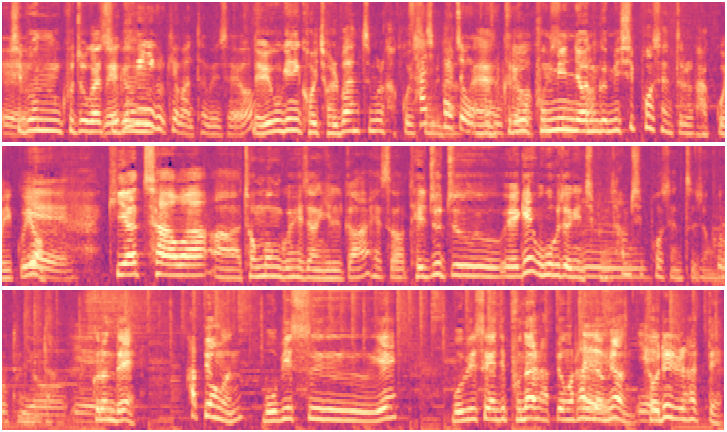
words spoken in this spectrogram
예. 지분 구조가 지금 외국인이 그렇게 많다면서요? 네, 외국인이 거의 절반쯤을 갖고 있습니다. 48.5% 예, 그리고 국민연금이 10%를 갖고 있고요. 예. 기아차와 아, 정몽구 회장 일가 해서 대주주에게 우호적인 지분이 음. 30% 정도 그렇군요. 됩니다. 예. 그런데 합병은 모비스의 모비스가 이제 분할 합병을 네. 하려면 네. 예. 결의를 할때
